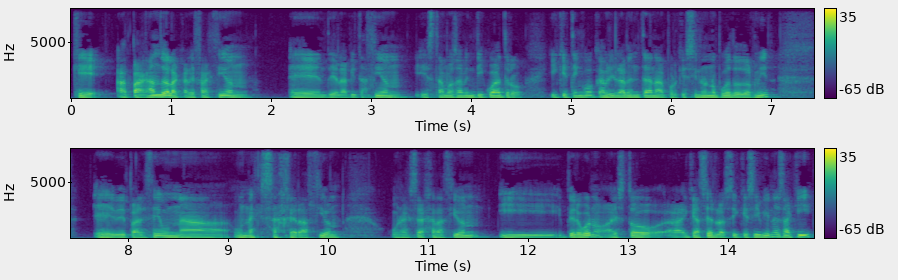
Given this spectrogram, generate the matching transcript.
que apagando la calefacción eh, de la habitación y estamos a 24 y que tengo que abrir la ventana porque si no, no puedo dormir, eh, me parece una, una exageración. Una exageración, y, pero bueno, esto hay que hacerlo. Así que si vienes aquí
